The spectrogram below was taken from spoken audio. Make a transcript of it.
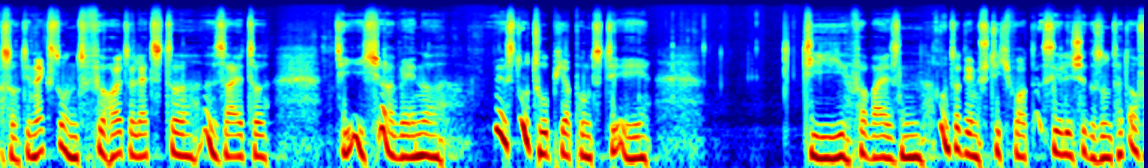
also die nächste und für heute letzte Seite, die ich erwähne, ist utopia.de. Die verweisen unter dem Stichwort seelische Gesundheit auf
